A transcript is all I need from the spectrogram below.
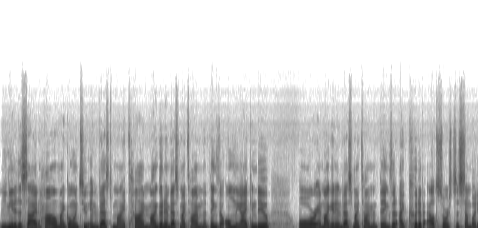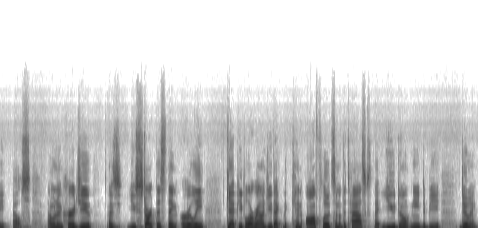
You need to decide how am I going to invest my time? Am I going to invest my time in the things that only I can do? Or am I going to invest my time in things that I could have outsourced to somebody else? I want to encourage you as you start this thing early Get people around you that, that can offload some of the tasks that you don't need to be doing.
